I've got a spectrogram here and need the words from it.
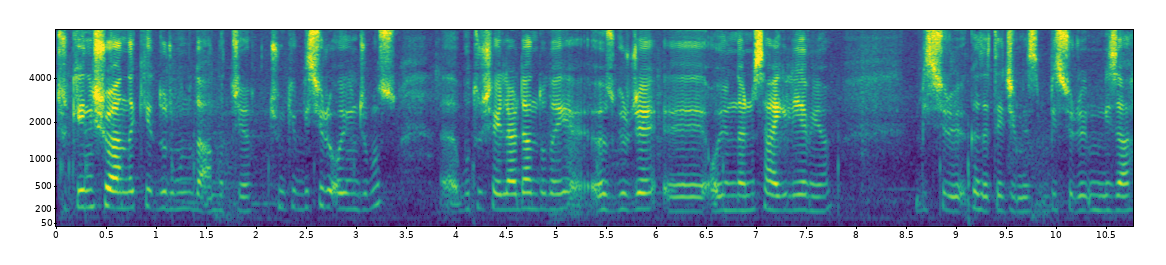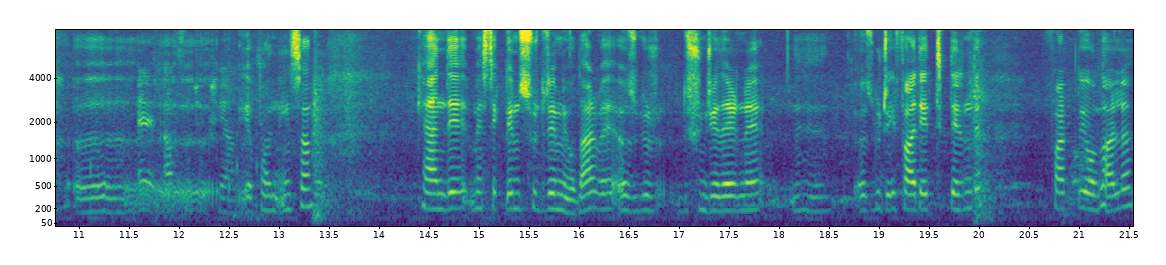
Türkiye'nin şu andaki durumunu da anlatıyor. Çünkü bir sürü oyuncumuz e, bu tür şeylerden dolayı özgürce e, oyunlarını sergileyemiyor. Bir sürü gazetecimiz, bir sürü mizah e, Evet, şey yapan insan kendi mesleklerini sürdüremiyorlar ve özgür düşüncelerini e, özgürce ifade ettiklerinde farklı yollarla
